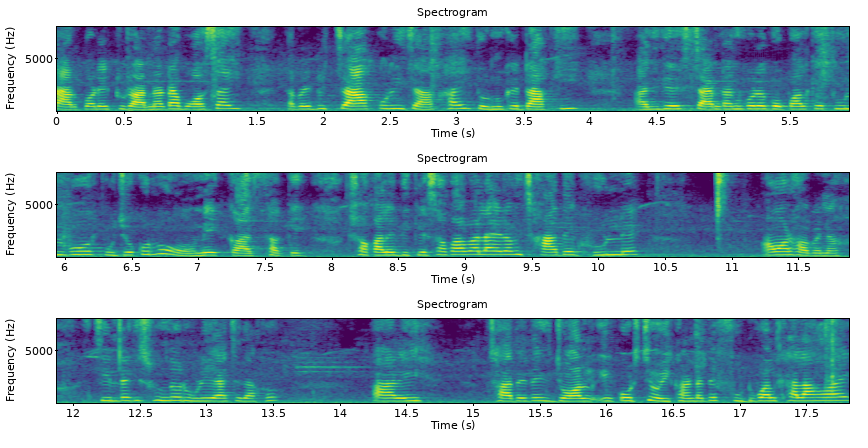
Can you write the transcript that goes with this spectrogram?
তারপরে একটু রান্নাটা বসাই, তারপরে একটু চা করি, চা খাই, তনুকে ডাকি। আজকে চান টান করে গোপালকে তুলবো, পুজো করব, অনেক কাজ থাকে। সকালের দিকে সকালবেলা এরকম ছাদে ঘুরলে আমার হবে না। চিলটা কি সুন্দর উড়ে আছে দেখো। আর এই ছাদেতে জল এ করছে, ওইখানটাতে ফুটবল খেলা হয়।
